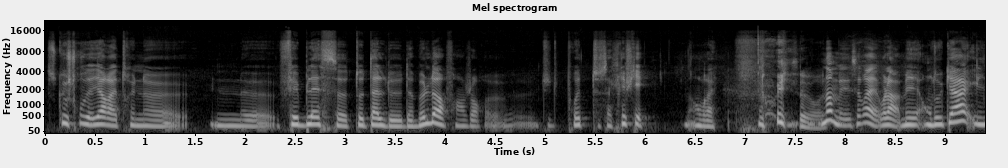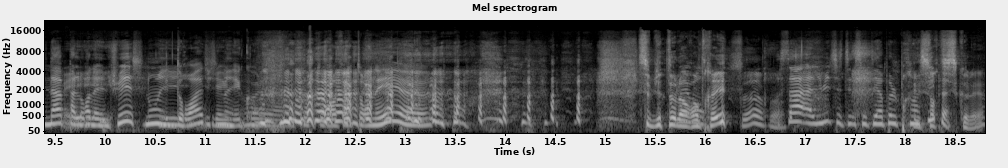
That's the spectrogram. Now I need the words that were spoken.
Ce que je trouve d'ailleurs être une, une euh, faiblesse totale de Dumbledore. Enfin, genre, euh, tu pourrais te sacrifier, en vrai. Oui, c'est vrai. Non, mais c'est vrai, voilà. Mais en tout cas, il n'a pas le droit d'aller le tuer, sinon Il il est droite, il a sinon une école euh, pour faire tourner. euh. C'est bientôt la rentrée, ça. Ça, à la limite, c'était c'était un peu le Les principe. sorties scolaires.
